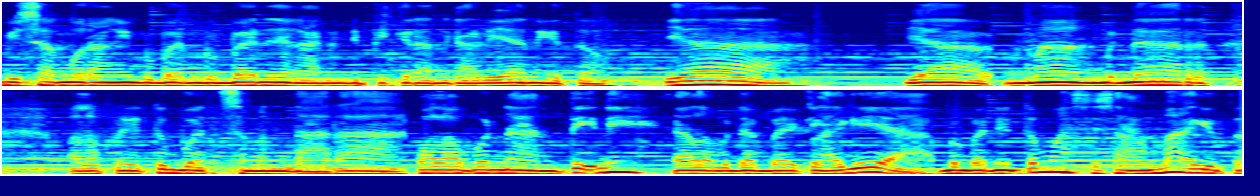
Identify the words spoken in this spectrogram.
bisa ngurangi beban-beban yang ada di pikiran kalian gitu. Ya ya memang bener walaupun itu buat sementara. Walaupun nanti nih kalau udah baik lagi ya beban itu masih sama gitu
